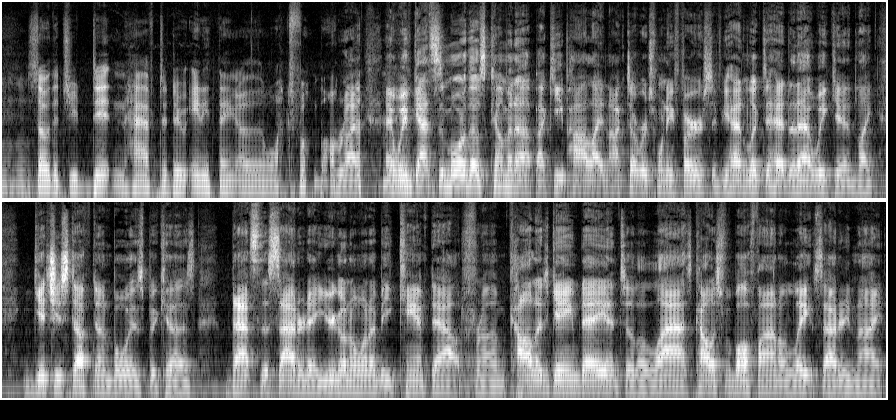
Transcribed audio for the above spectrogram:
Mm-hmm. so that you didn't have to do anything other than watch football. right, and we've got some more of those coming up. I keep highlighting October 21st. If you hadn't looked ahead to that weekend, like get your stuff done, boys, because that's the Saturday you're going to want to be camped out from college game day until the last college football final late Saturday night.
